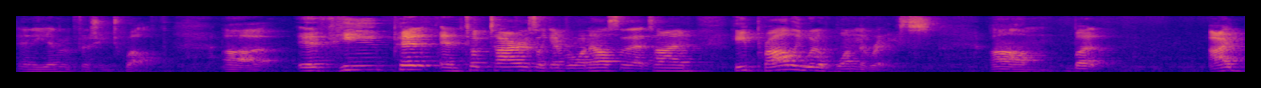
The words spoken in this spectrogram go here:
and he ended up finishing 12th. Uh, if he pit and took tires like everyone else at that time, he probably would have won the race. Um, but I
